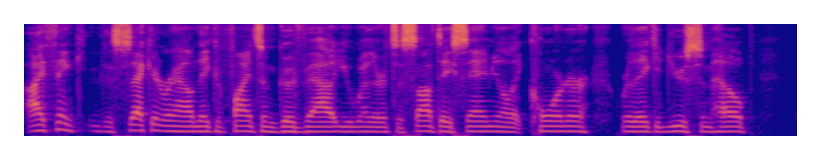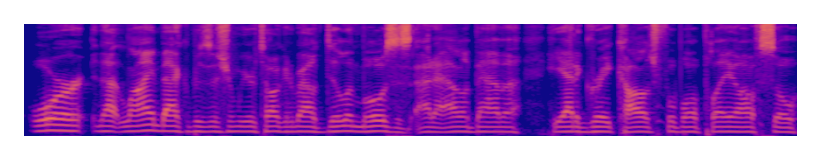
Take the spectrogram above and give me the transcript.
I think the second round they could find some good value, whether it's Asante Samuel at corner where they could use some help, or that linebacker position we were talking about, Dylan Moses out of Alabama. He had a great college football playoff, so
